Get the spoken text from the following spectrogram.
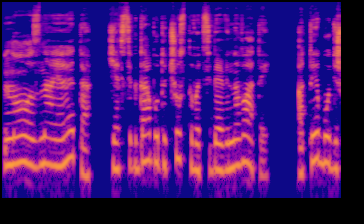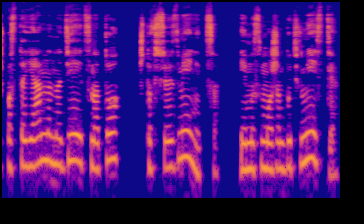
Но, зная это, я всегда буду чувствовать себя виноватой, а ты будешь постоянно надеяться на то, что все изменится, и мы сможем быть вместе.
